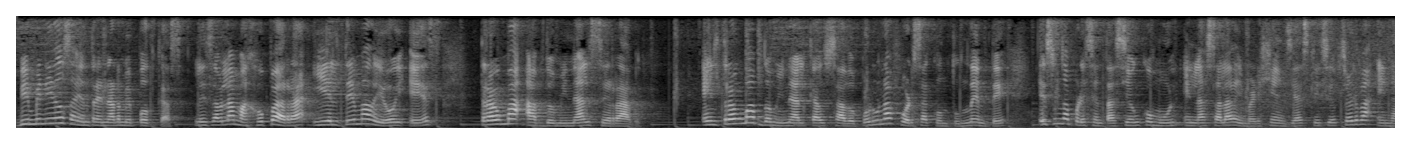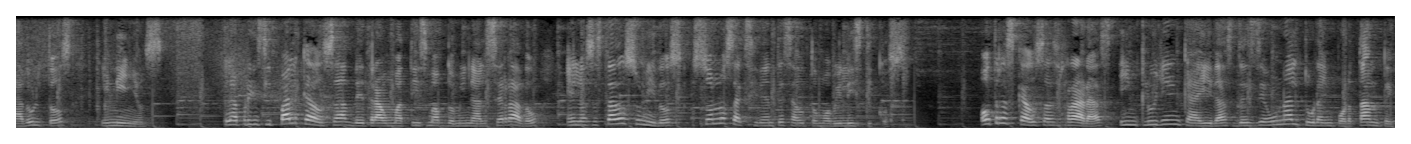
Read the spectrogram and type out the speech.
Bienvenidos a Entrenarme Podcast. Les habla Majo Parra y el tema de hoy es trauma abdominal cerrado. El trauma abdominal causado por una fuerza contundente es una presentación común en la sala de emergencias que se observa en adultos y niños. La principal causa de traumatismo abdominal cerrado en los Estados Unidos son los accidentes automovilísticos. Otras causas raras incluyen caídas desde una altura importante,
